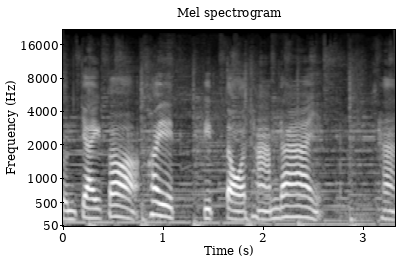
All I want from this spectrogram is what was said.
สนใจก็ค่อยติดต่อถามได้ค่ะ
